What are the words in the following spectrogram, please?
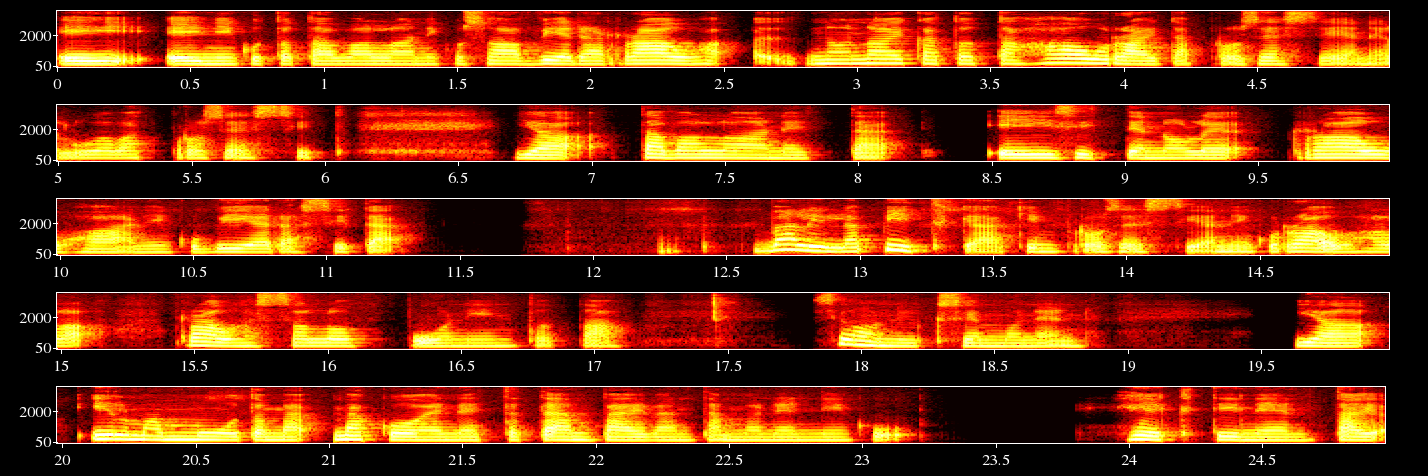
ei, ei niin kuin, tavallaan niin kuin saa viedä rauha. Ne on aika tota, hauraita prosesseja, ne luovat prosessit. Ja tavallaan, että ei sitten ole rauhaa niin kuin viedä sitä välillä pitkääkin prosessia niin kuin rauhalla, rauhassa loppuun, niin tota, se on yksi semmoinen. Ja ilman muuta mä, mä koen, että tämän päivän tämmöinen niin kuin hektinen tai,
